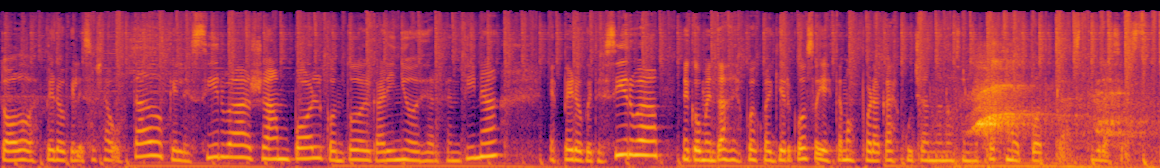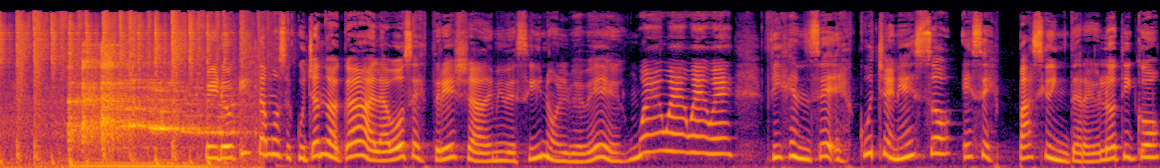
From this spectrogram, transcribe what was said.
todo. Espero que les haya gustado, que les sirva. Jean Paul, con todo el cariño desde Argentina. Espero que te sirva. Me comentás después cualquier cosa y estamos por acá escuchándonos en el próximo podcast. Gracias. Pero, ¿qué estamos escuchando acá? La voz estrella de mi vecino, el bebé. Fíjense, escuchen eso, ese espacio interglótico.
